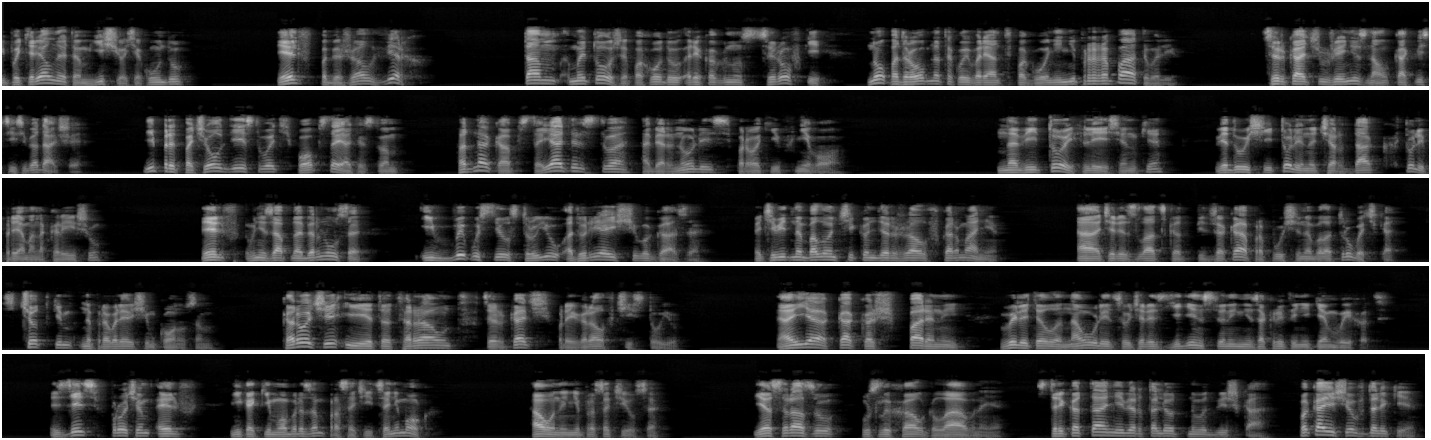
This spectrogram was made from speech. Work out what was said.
и потерял на этом еще секунду. Эльф побежал вверх. Там мы тоже по ходу рекогносцировки, но подробно такой вариант погони не прорабатывали. Циркач уже не знал, как вести себя дальше, и предпочел действовать по обстоятельствам. Однако обстоятельства обернулись против него. На витой лесенке, ведущей то ли на чердак, то ли прямо на крышу, эльф внезапно обернулся и выпустил струю одуряющего газа. Очевидно, баллончик он держал в кармане а через лацкот пиджака пропущена была трубочка с четким направляющим конусом. Короче, и этот раунд циркач проиграл в чистую. А я, как ошпаренный, вылетел на улицу через единственный незакрытый никем выход. Здесь, впрочем, эльф никаким образом просочиться не мог. А он и не просочился. Я сразу услыхал главное — стрекотание вертолетного движка, пока еще вдалеке.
